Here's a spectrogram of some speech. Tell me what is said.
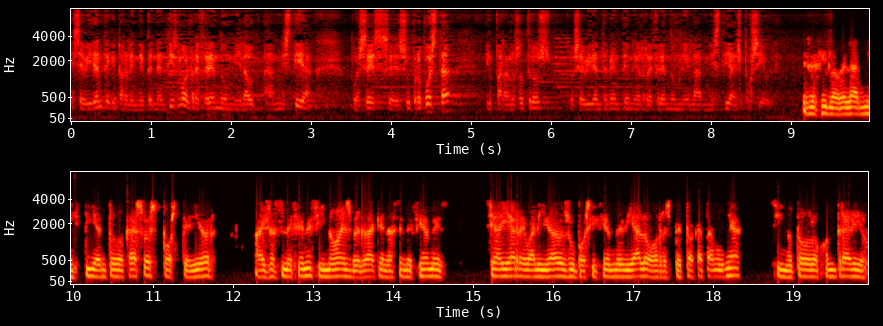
Es evidente que para el independentismo el referéndum y la amnistía pues es eh, su propuesta y para nosotros pues evidentemente ni el referéndum ni la amnistía es posible. Es decir, lo de la amnistía en todo caso es posterior a esas elecciones y no es verdad que en las elecciones se haya revalidado su posición de diálogo respecto a Cataluña, sino todo lo contrario.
